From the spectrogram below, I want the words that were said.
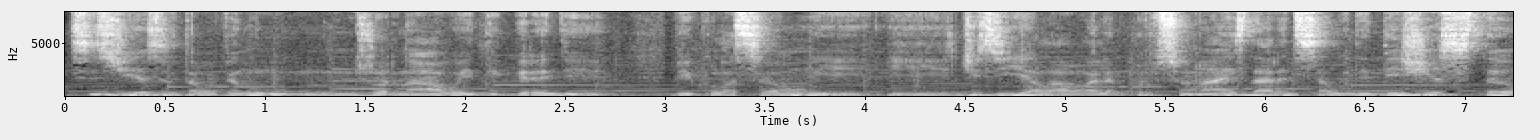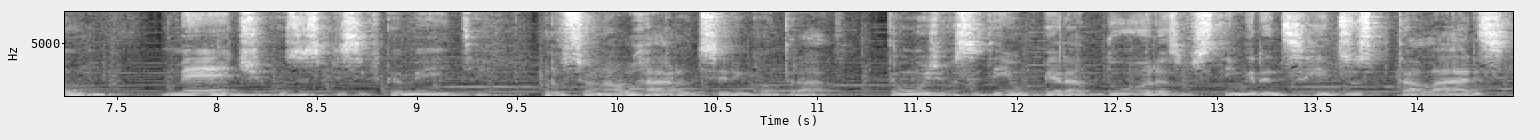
Esses dias eu estava vendo um, um, jornal aí de grande veiculação e, e dizia lá, olha, profissionais da área de saúde de gestão, médicos especificamente, profissional raro de ser encontrado. Então hoje você tem operadoras, você tem grandes redes hospitalares,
